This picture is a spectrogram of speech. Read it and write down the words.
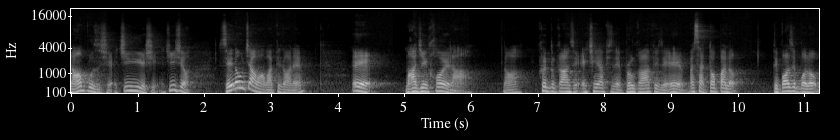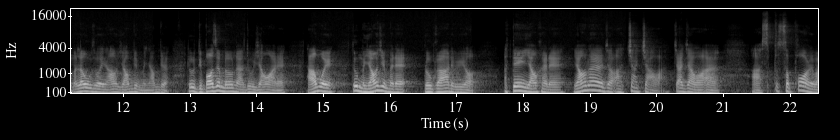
long position အကြီးကြီးရှိအကြီးဆို ဈေးနှုန်းကျမှာဘာဖြစ်သွားလဲအေး margin call ရလားနော် cryptocurrency exchange ဖြစ်စေ broker ဖြစ်စေအေးပတ်ဆက် top up လုပ် deposit ပေါ်လို့မလုပ်ဆိုရင်တော့ရောင်းပြမရောင်းပြသူ deposit မလုပ်နိုင်သူရောင်းရတယ်ဒါမှမဟုတ်သူမရောင်းချင်မတဲ့ broker ကနေပြီးတော့အတင်းရောင်းခံတယ်ရောင်းတဲ့ကြောင့်အာကြကြပါကြကြပါအဲအာ support တွေက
